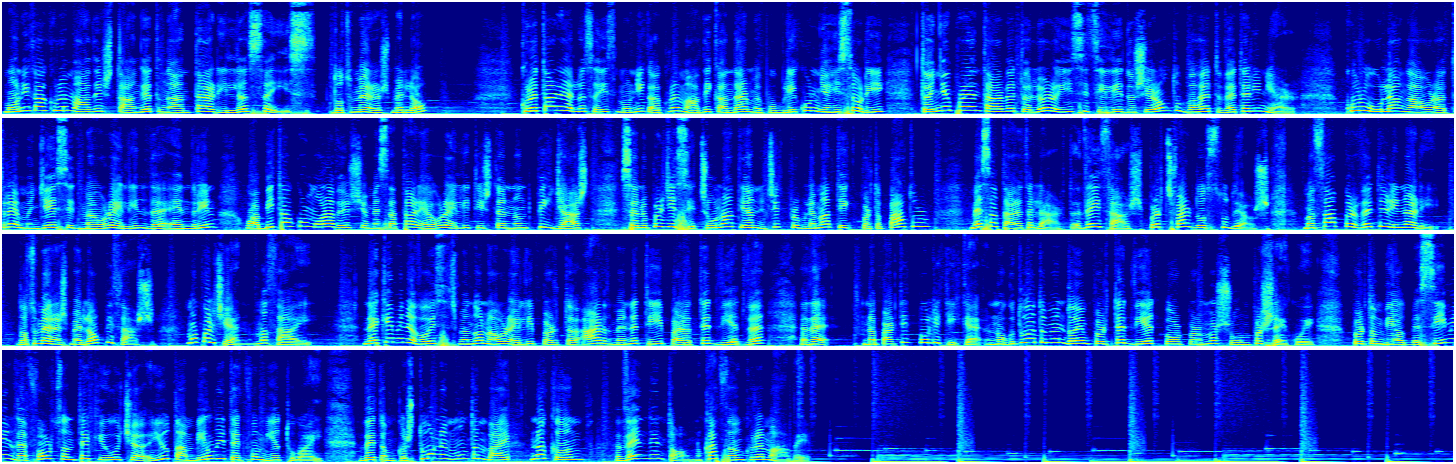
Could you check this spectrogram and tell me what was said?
Monika Kryemadhi shtanget nga anëtari i LSI-së. Do të merresh me lopë? Kryetarja e LSI-së Monika Kryemadhi ka ndarë me publikun një histori të një prej anëtarëve të LRI-së i cili dëshiron të bëhet veteriner. Kur u ula nga ora 3 mëngjesit me Aurelin dhe Endrin, U habita kur mora vesh që mesatarja e Aurelit ishte nëntë pikë gjashtë, se në përgjithësi çunat janë një çikë problematikë për të patur mesatare të lartë dhe i thashë, për çfarë do studiosh? Më tha për veterinari. Do të merresh me lopë i thashë. Më pëlqen, më tha ai. Ne kemi nevojë siç mendon Aureli për të ardhmen e tij para tetë vjetëve dhe, Në partitë politike, nuk duhet të mendojmë për tetë vjet por për më shumë, për shekuj. Për të mbjellë besimin dhe forcën tek ju që ju ta mbillni tek fëmijët tuaj. Vetëm kështu ne mund të mbajmë në këmbë vendin tonë, ka thënë Kryemadhi.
